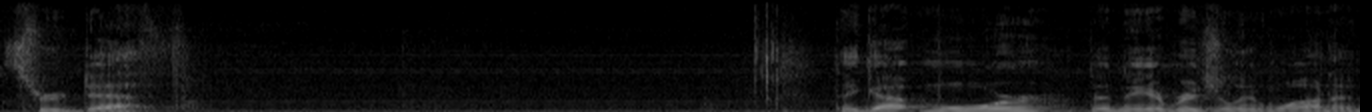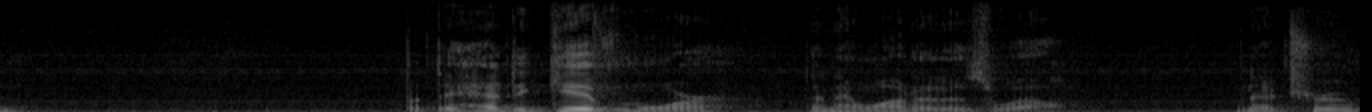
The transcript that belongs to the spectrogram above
through death. They got more than they originally wanted, but they had to give more than they wanted as well. Isn't that true?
